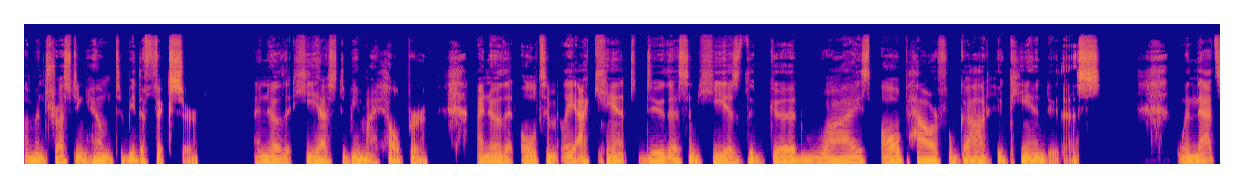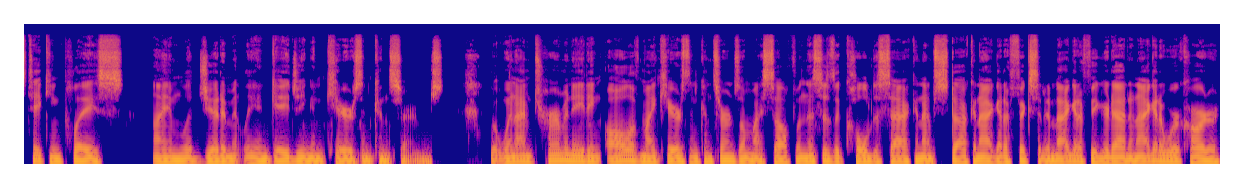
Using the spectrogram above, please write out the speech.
I'm entrusting Him to be the fixer. I know that He has to be my helper. I know that ultimately I can't do this, and He is the good, wise, all powerful God who can do this. When that's taking place, I am legitimately engaging in cares and concerns. But when I'm terminating all of my cares and concerns on myself, when this is a cul de sac and I'm stuck and I got to fix it and I got to figure it out and I got to work harder,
